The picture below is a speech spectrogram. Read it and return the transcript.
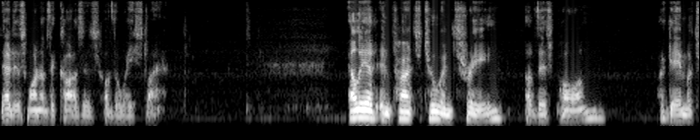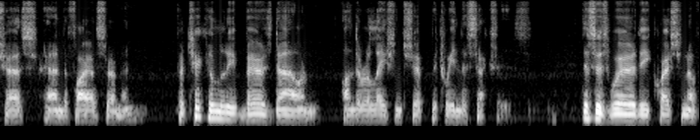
That is one of the causes of the wasteland. Eliot, in parts two and three of this poem, A Game of Chess and The Fire Sermon, particularly bears down on the relationship between the sexes. This is where the question of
